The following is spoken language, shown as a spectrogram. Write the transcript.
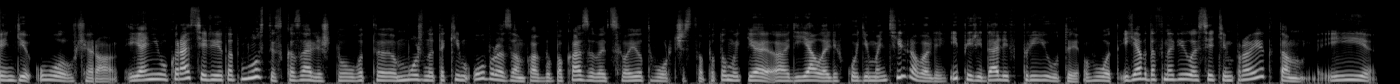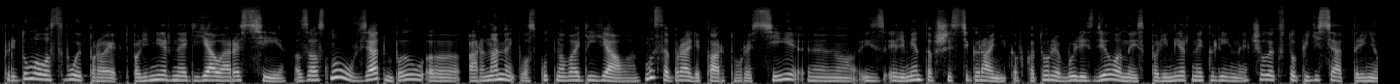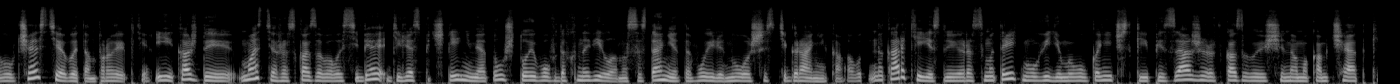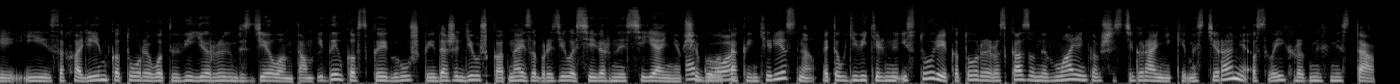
Энди Уолхера. И они украсили этот мост и сказали, что вот э, можно таким образом как бы показывать свое творчество. Потом эти одеяла легко демонтировали и передали в приюты. Вот. И я вдохновилась этим проектом и придумала свой проект «Полимерное одеяло России». За основу взят был э, орнамент лоскутного одеяла. Мы собрали карту России э, из элементов шестигранников, которые были сделаны из полимерной глины. Человек 150 приняло участие в этом проекте, и каждый мастер рассказывал о себе, делясь впечатлениями о том, что его вдохновило на создание того или иного шестигранника. А вот на карте, если рассмотреть, мы увидим и вулканические пейзажи, рассказывающие нам о Камчатке, и Сахалин, который вот в виде рыб сделан там, и дымковская игрушка, и даже девушка одна изобразила северное сияние. Вообще Ого. было так интересно. Это удивительные истории, которые рассказаны в маленьком шестиграннике мастерами о своих родных местах.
